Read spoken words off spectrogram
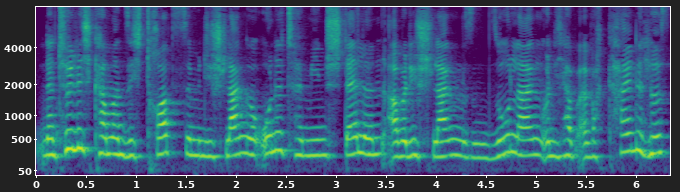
Natürlich kann man sich trotzdem in die Schlange ohne Termin stellen, aber die Schlangen sind so lang und ich habe einfach keine Lust,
